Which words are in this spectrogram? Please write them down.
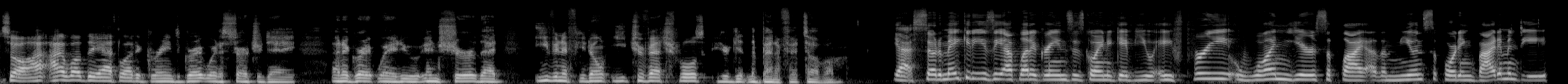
so I, I love the athletic greens. Great way to start your day, and a great way to ensure that even if you don't eat your vegetables, you're getting the benefits of them. Yes. So to make it easy, Athletic Greens is going to give you a free one year supply of immune supporting vitamin D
